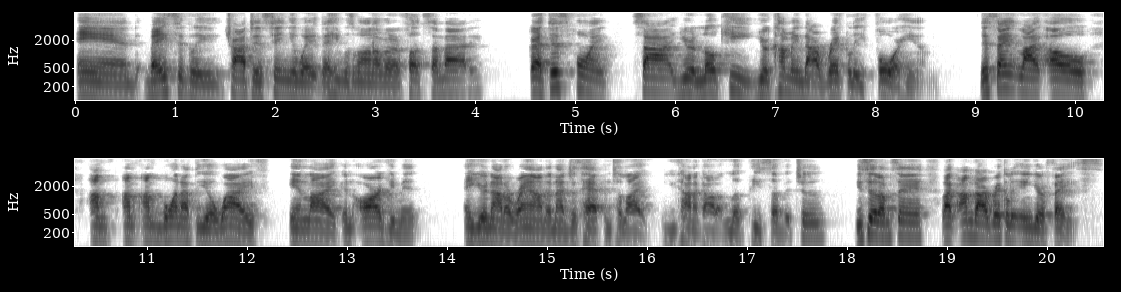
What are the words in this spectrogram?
and basically tried to insinuate that he was going over to fuck somebody, at this point, Sai, you're low key, you're coming directly for him. This ain't like, oh, I'm I'm I'm going after your wife in like an argument and you're not around and I just happen to like you kind of got a little piece of it too. You see what I'm saying? Like I'm directly in your face.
